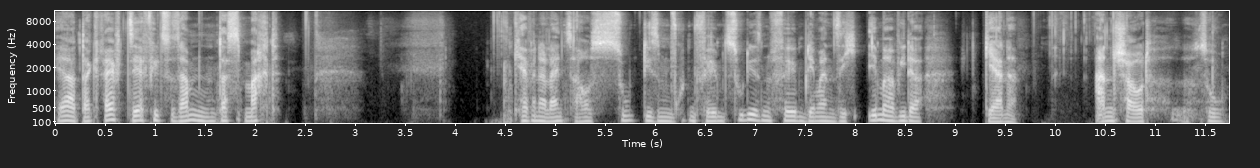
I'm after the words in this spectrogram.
Ja, da greift sehr viel zusammen. Das macht Kevin allein zu Hause zu diesem guten Film, zu diesem Film, den man sich immer wieder gerne anschaut. So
